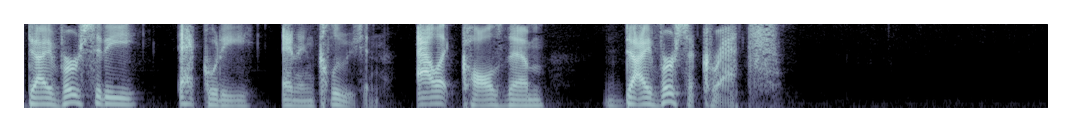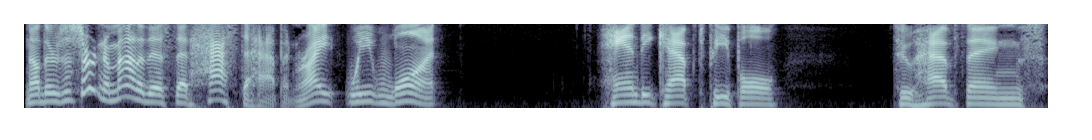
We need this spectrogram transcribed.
diversity, equity, and inclusion. Alec calls them diversicrats. Now, there's a certain amount of this that has to happen, right? We want handicapped people to have things,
